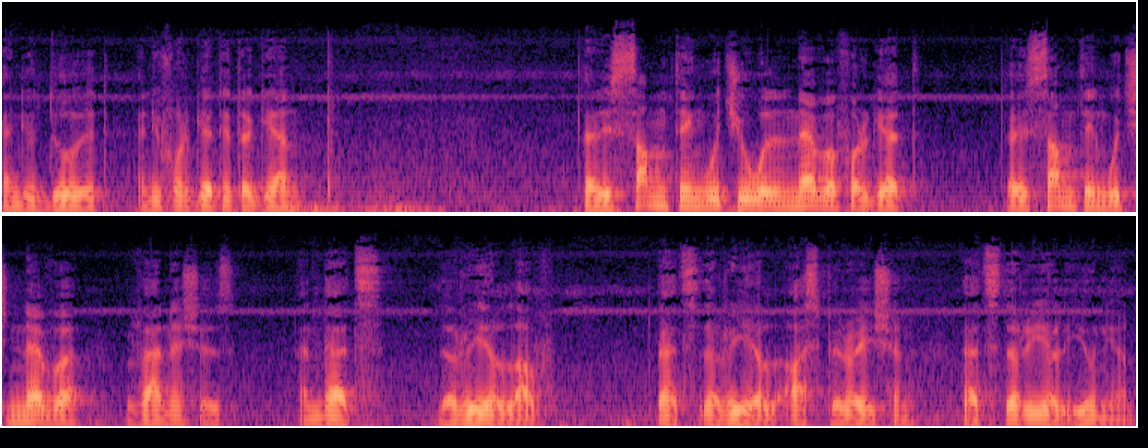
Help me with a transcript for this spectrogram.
and you do it and you forget it again. There is something which you will never forget. There is something which never vanishes, and that's the real love. That's the real aspiration. That's the real union.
